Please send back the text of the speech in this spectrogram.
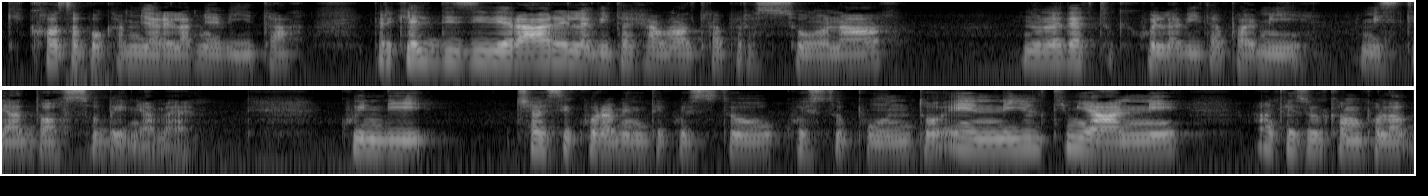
che cosa può cambiare la mia vita, perché il desiderare la vita che ha un'altra persona non è detto che quella vita poi mi, mi stia addosso bene a me. Quindi c'è sicuramente questo, questo punto. E negli ultimi anni anche sul campo la-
